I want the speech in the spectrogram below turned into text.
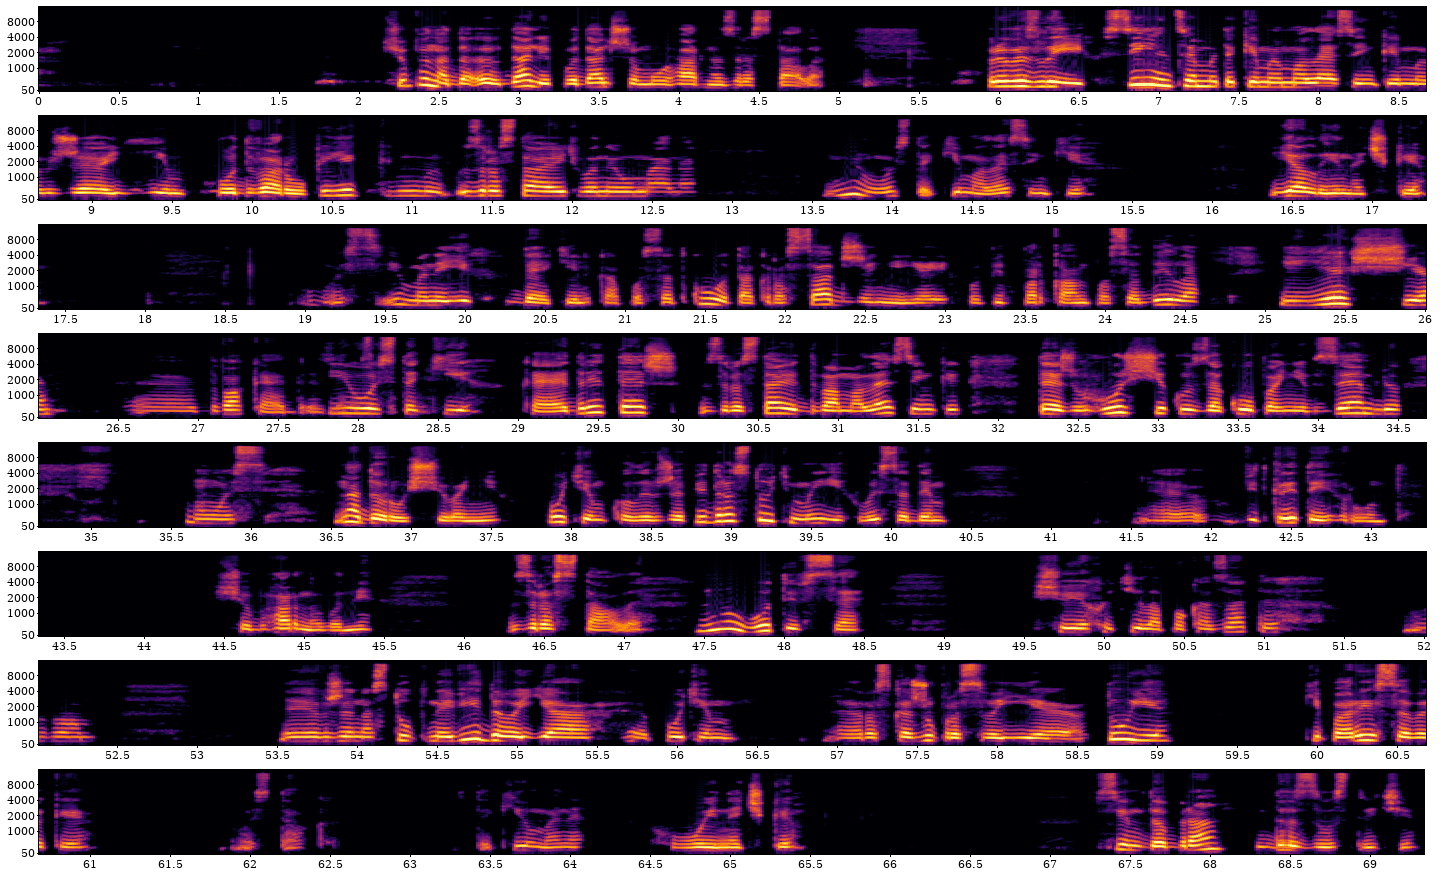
щоб вона далі подальшому гарно зростала. Привезли їх сіянцями такими малесенькими, вже їм по два роки, як зростають вони у мене. І ось такі малесенькі ялиночки. Ось, і в мене їх декілька по садку, отак розсаджені, я їх попід паркан посадила. І є ще е, два кедри. І ось такі кедри теж зростають два малесеньких, теж в горщику, закопані в землю. Ось, на дорощуванні. Потім, коли вже підростуть, ми їх висадимо е, в відкритий ґрунт, щоб гарно вони зростали. Ну, от і все, що я хотіла показати вам. Е, Вже наступне відео я е, потім розкажу про свої туї, кіпарисовики. Ось так. Такі у мене хвойнички. Всім добра, до зустрічі!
